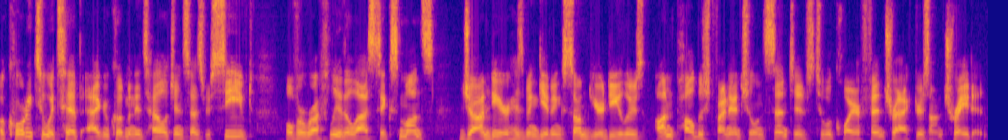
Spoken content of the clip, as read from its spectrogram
According to a tip Ag Equipment Intelligence has received, over roughly the last six months, John Deere has been giving some Deere dealers unpublished financial incentives to acquire Fendt tractors on trade in.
